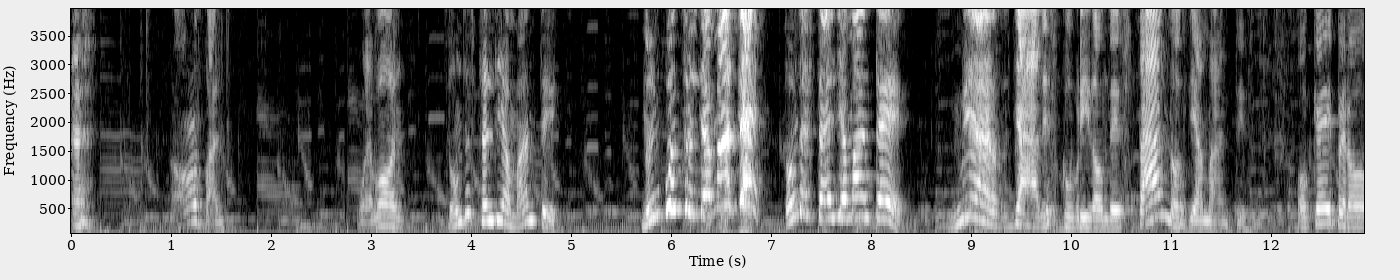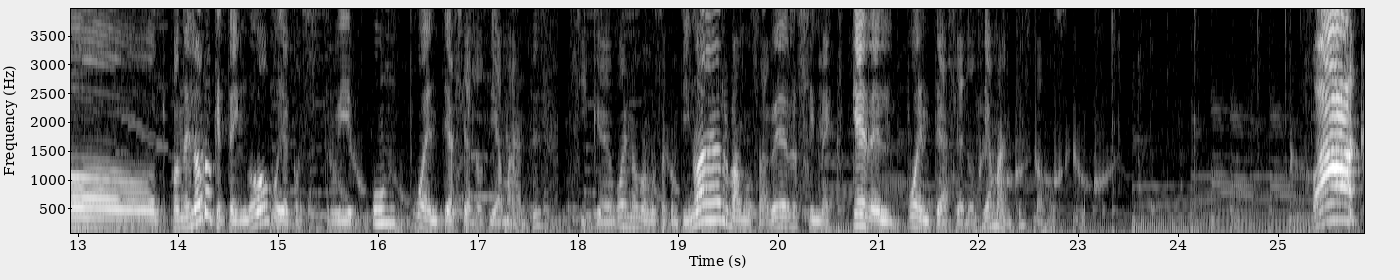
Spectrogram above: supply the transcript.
eh. Huevón. ¿Dónde está el diamante? ¡No encuentro el diamante! ¿Dónde está el diamante? ¡Mierda! Ya descubrí dónde están los diamantes. Ok, pero con el oro que tengo voy a construir un puente hacia los diamantes. Así que bueno, vamos a continuar. Vamos a ver si me queda el puente hacia los diamantes. Vamos. ¡Fuck!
